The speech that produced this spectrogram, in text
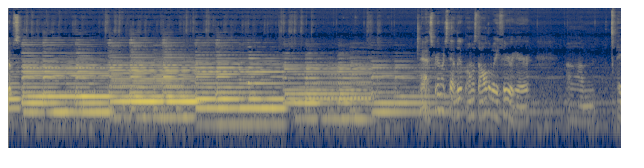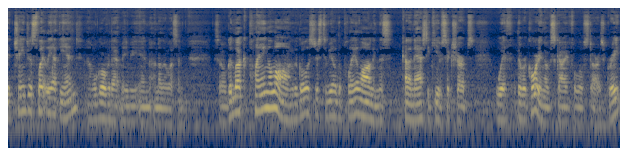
Oops. Yeah, it's pretty much that loop almost all the way through here. It changes slightly at the end, and we'll go over that maybe in another lesson. So good luck playing along. The goal is just to be able to play along in this kind of nasty key of six sharps with the recording of Sky Full of Stars. Great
